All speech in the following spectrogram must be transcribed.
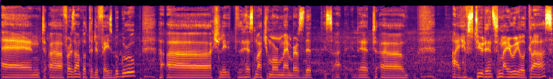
And uh, for example, to the Facebook group, uh, actually, it has much more members that is, uh, that uh, I have students in my real class,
